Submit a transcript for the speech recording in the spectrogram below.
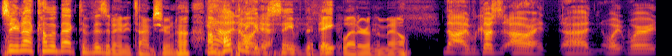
So you're not coming back to visit anytime soon, huh? I'm hoping to get yeah. a save the date letter in the mail. No, because all right, uh, we- we're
